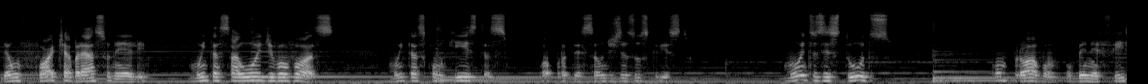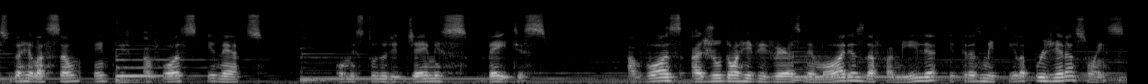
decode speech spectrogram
Dê um forte abraço nele. Muita saúde, vovós. Muitas conquistas com a proteção de Jesus Cristo. Muitos estudos comprovam o benefício da relação entre avós e netos, como o estudo de James Bates, Avós ajudam a reviver as memórias da família e transmiti-la por gerações.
